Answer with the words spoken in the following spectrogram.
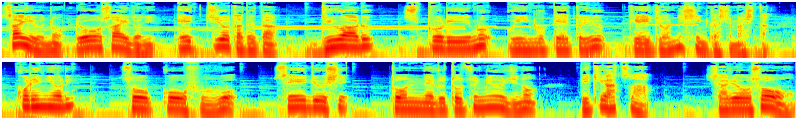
左右の両サイドにエッジを立てたデュアルスプリームウィング形という形状に進化しました。これにより走行風を整流し、トンネル突入時の微気圧波、車両騒音、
